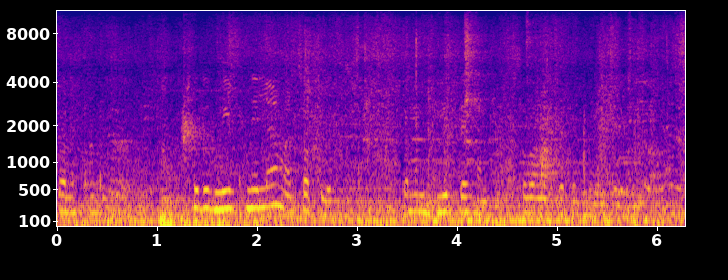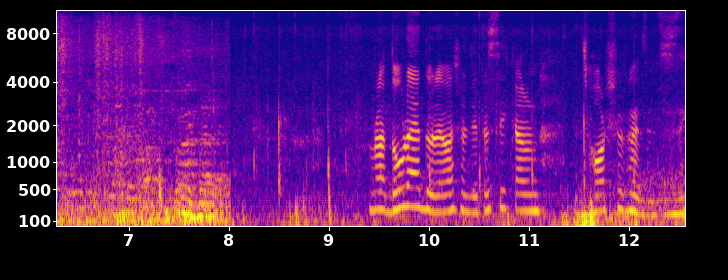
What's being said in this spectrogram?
চলো। শুধু মিল্ক নিলাম আর চকলেট। কেমন ভিড় দেখেন। সুপার মার্কেটে আমরা দৌড়ায় দৌড়ে বাসা যেতেছি কারণ ঝড় শুরু হয়ে যেতেছি।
